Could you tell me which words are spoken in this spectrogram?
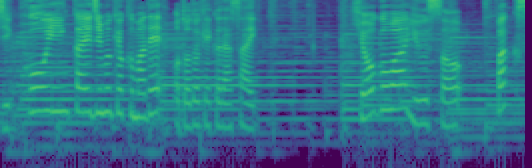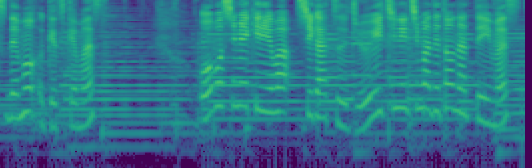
実行委員会事務局までお届けください。標語は郵送ファックスでも受け付けます。応募締め切りは4月11日までとなっています。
